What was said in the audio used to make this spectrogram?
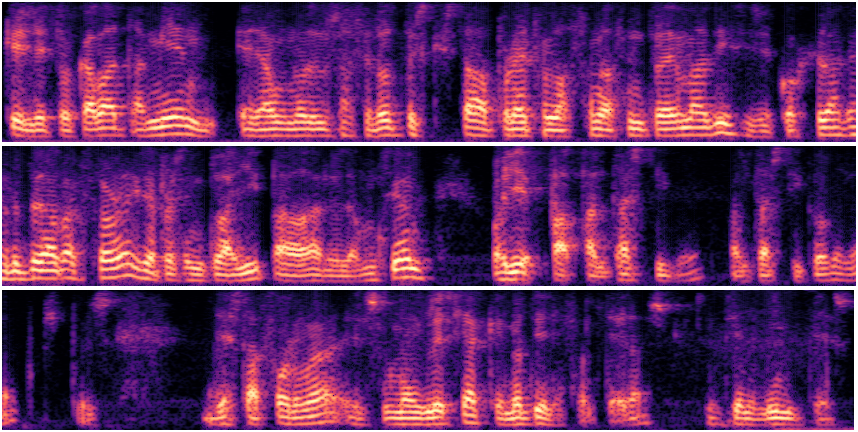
que le tocaba también, era uno de los sacerdotes que estaba por ahí por la zona centro de Madrid y se cogió la carretera de Barcelona y se presentó allí para darle la unción. Oye, fantástico, ¿eh? fantástico, ¿verdad? Pues, pues de esta forma es una iglesia que no tiene fronteras, no tiene límites.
